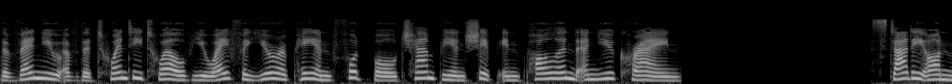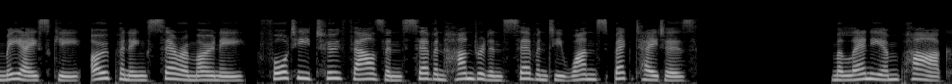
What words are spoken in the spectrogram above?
the venue of the 2012 UEFA European Football Championship in Poland and Ukraine. Stadion Miejski, opening ceremony, 42,771 spectators Millennium Park,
